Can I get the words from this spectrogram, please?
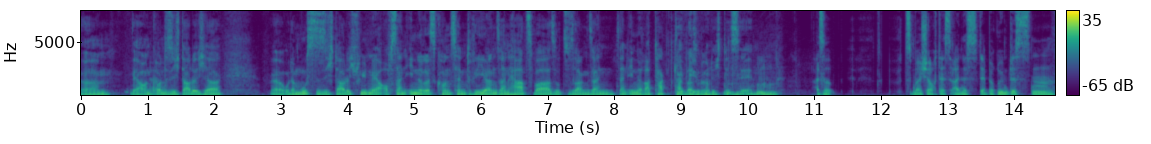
Ähm, ja, und ja. konnte sich dadurch ja äh, oder musste sich dadurch viel mehr auf sein Inneres konzentrieren. Sein Herz war sozusagen sein, sein innerer Taktgeber, Taktgeber. so würde ich das mhm. sehen. Mhm. Also zum Beispiel auch das eines der berühmtesten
